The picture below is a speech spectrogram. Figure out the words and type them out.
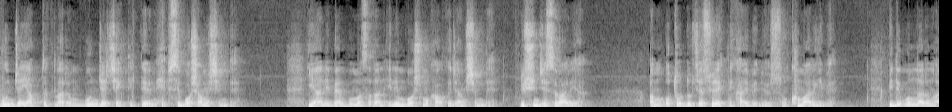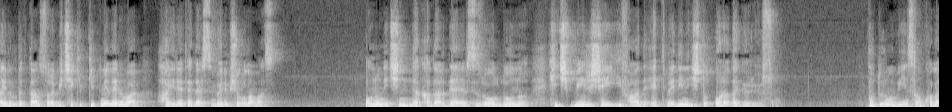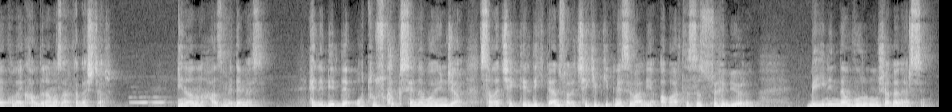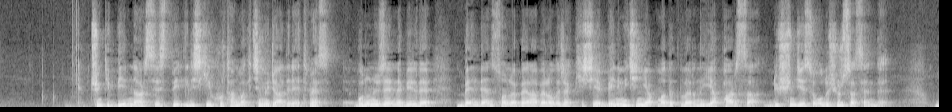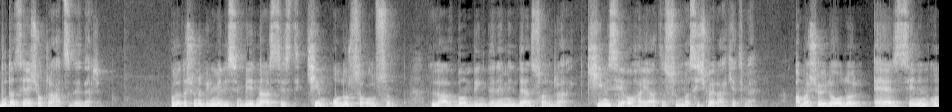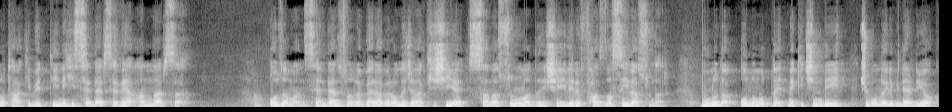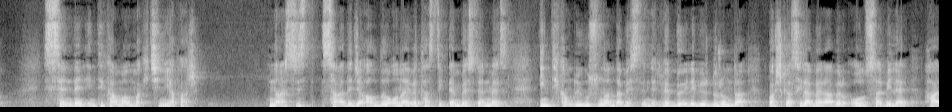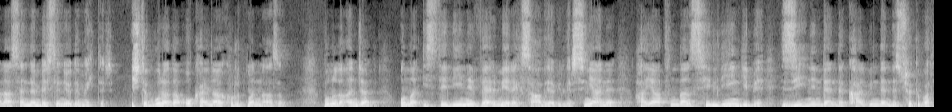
Bunca yaptıklarım, bunca çektiklerim hepsi boşa mı şimdi? Yani ben bu masadan elim boş mu kalkacağım şimdi? Düşüncesi var ya. Ama oturdukça sürekli kaybediyorsun. Kumar gibi. Bir de bunların ayrıldıktan sonra bir çekip gitmeleri var. Hayret edersin. Böyle bir şey olamaz. Onun için ne kadar değersiz olduğunu, hiçbir şey ifade etmediğini işte orada görüyorsun. Bu durumu bir insan kolay kolay kaldıramaz arkadaşlar. İnanın hazmedemez. Hele bir de 30-40 sene boyunca sana çektirdikten sonra çekip gitmesi var ya abartısız söylüyorum. Beyninden vurulmuşa dönersin. Çünkü bir narsist bir ilişkiyi kurtarmak için mücadele etmez. Bunun üzerine bir de benden sonra beraber olacak kişiye benim için yapmadıklarını yaparsa, düşüncesi oluşursa sende bu da seni çok rahatsız eder. Burada şunu bilmelisin. Bir narsist kim olursa olsun love bombing döneminden sonra kimseye o hayatı sunmaz. Hiç merak etme. Ama şöyle olur. Eğer senin onu takip ettiğini hissederse veya anlarsa o zaman senden sonra beraber olacağı kişiye sana sunmadığı şeyleri fazlasıyla sunar. Bunu da onu mutlu etmek için değil. Çünkü onun öyle bir derdi yok. Senden intikam almak için yapar. Narsist sadece aldığı onay ve tasdikten beslenmez. İntikam duygusundan da beslenir ve böyle bir durumda başkasıyla beraber olsa bile hala senden besleniyor demektir. İşte burada o kaynağı kurutman lazım. Bunu da ancak ona istediğini vermeyerek sağlayabilirsin. Yani hayatından sildiğin gibi zihninden de kalbinden de söküp atacaksın.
